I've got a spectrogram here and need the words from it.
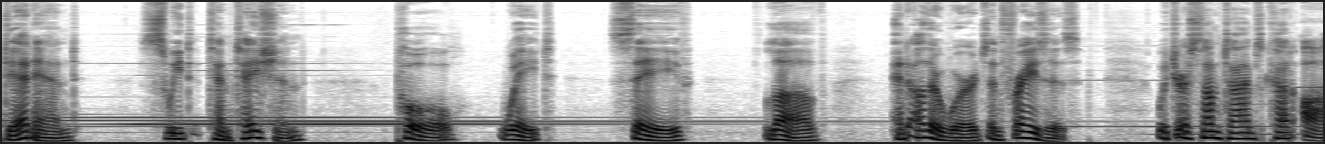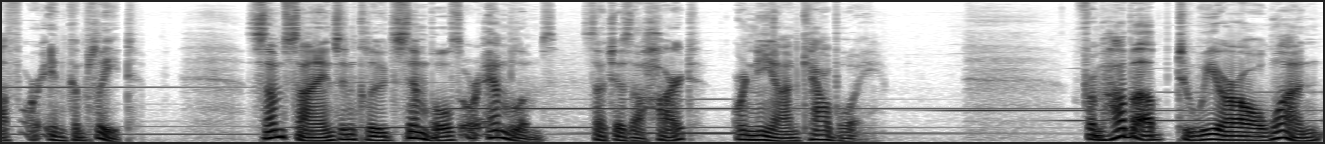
Dead end, Sweet temptation, Pull, Wait, Save, Love, and other words and phrases, which are sometimes cut off or incomplete. Some signs include symbols or emblems, such as a heart or neon cowboy. From Hubbub to We Are All One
